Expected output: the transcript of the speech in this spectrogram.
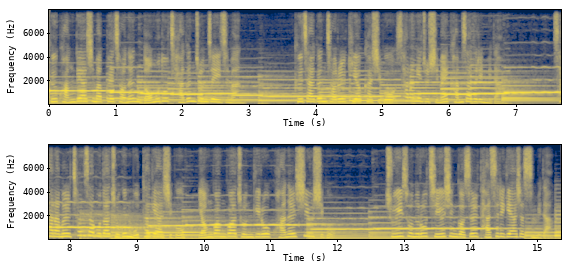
그 광대하심 앞에 저는 너무도 작은 존재이지만 그 작은 저를 기억하시고 사랑해 주심에 감사드립니다. 사람을 천사보다 조금 못하게 하시고 영광과 존귀로 관을 씌우시고 주의 손으로 지으신 것을 다스리게 하셨습니다.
